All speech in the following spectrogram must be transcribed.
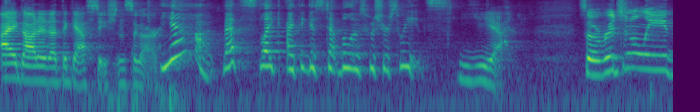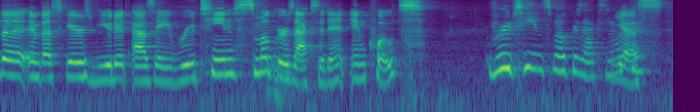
I got it at the gas station cigar. Yeah, that's like I think a step below Swisher Sweets. Yeah. So originally, the investigators viewed it as a routine smoker's accident, in quotes. Routine smoker's accident. okay. Yes.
